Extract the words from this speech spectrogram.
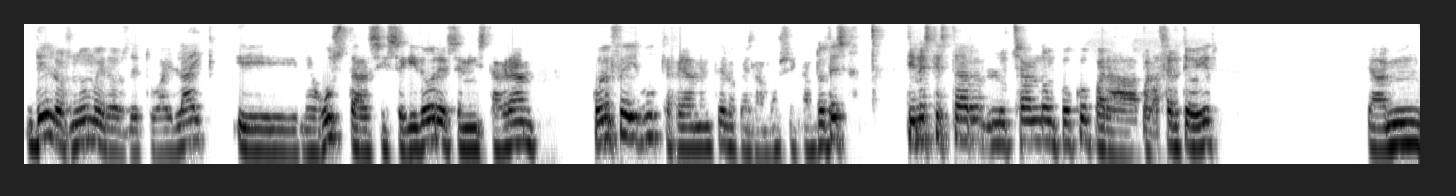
de los números de tu I like y me gustas y seguidores en Instagram o en Facebook que realmente lo que es la música. Entonces, tienes que estar luchando un poco para, hacerte oír. Mm,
